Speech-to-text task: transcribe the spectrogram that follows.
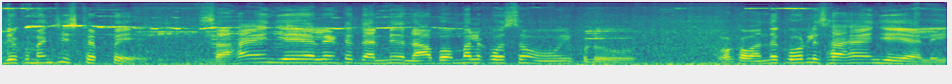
ఇది ఒక మంచి స్టెప్పే. సహాయం చేయాలంటే దాని మీద నా బొమ్మల కోసం ఇప్పుడు ఒక వంద కోట్లు సహాయం చేయాలి.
